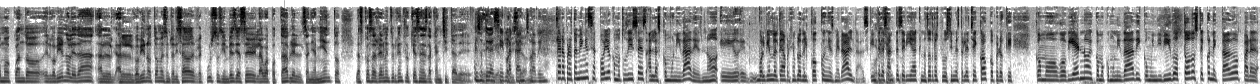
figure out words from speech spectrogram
como cuando el gobierno le da al, al gobierno autónomo descentralizado recursos y en vez de hacer el agua potable, el saneamiento, las cosas realmente urgentes, lo que hacen es la canchita de... Eso te iba a de- decir, la cancha ¿no? de... Claro, pero también ese apoyo, como tú dices, a las comunidades, ¿no? Eh, eh, volviendo al tema, por ejemplo, del coco en Esmeraldas. Qué Por interesante ejemplo. sería que nosotros producir nuestra leche de coco, pero que como gobierno y como comunidad y como individuo, todo esté conectado para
